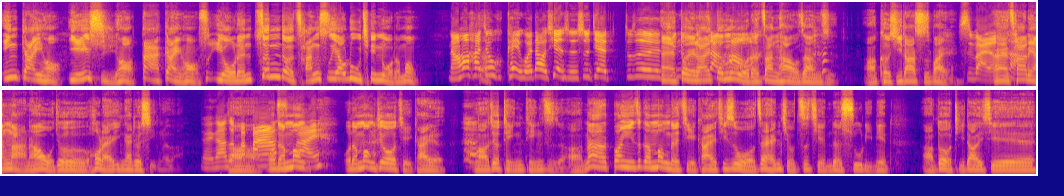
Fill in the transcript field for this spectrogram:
应该哈，也许哈，大概哈，是有人真的尝试要入侵我的梦，然后他就可以回到现实世界，就是哎，对，来登录我的账号这样子啊，可惜他失败了，失败了，哎，差两码，然后我就后来应该就醒了吧？对，跟他说爸爸，我的梦，我的梦就解开了啊，就停停止了啊。那关于这个梦的解开，其实我在很久之前的书里面啊，都有提到一些。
